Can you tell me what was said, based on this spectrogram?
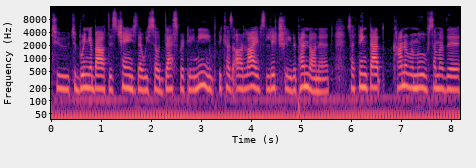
to to bring about this change that we so desperately need because our lives literally depend on it. So I think that kind of removes some of the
